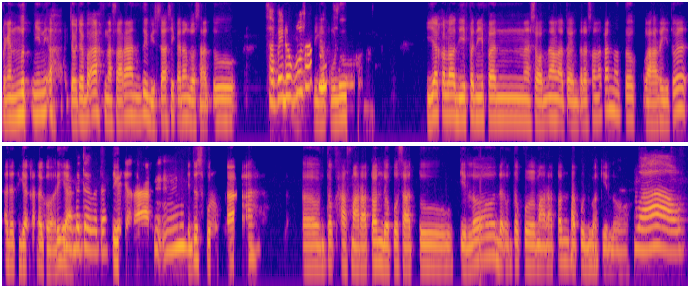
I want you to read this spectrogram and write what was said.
pengen mood ini ah coba-coba ah penasaran itu bisa sih kadang 21 sampai 21 30 Iya kalau di event-event nasional atau internasional kan untuk lari itu ada tiga kategori ya. ya. betul betul. Tiga jarak. Mm -hmm. Itu 10 k uh, untuk half marathon 21 kilo dan untuk full marathon 42 kilo. Wow.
